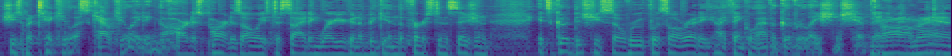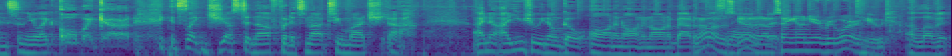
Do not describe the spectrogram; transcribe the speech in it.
"She's meticulous, calculating. The hardest part is always deciding where you're going to begin the first incision. It's good that she's so ruthless already. I think we'll have a good relationship." And Oh, it man. ends, and you're like, "Oh my god!" It's like just enough, but it's not too much. Ah. I know I usually don't go on and on and on about it. No, it was long, good. I was hanging on your every word. Dude, I love it.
